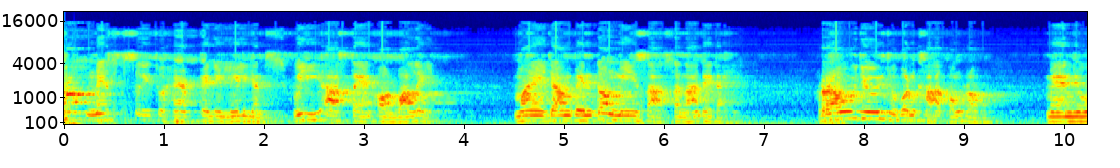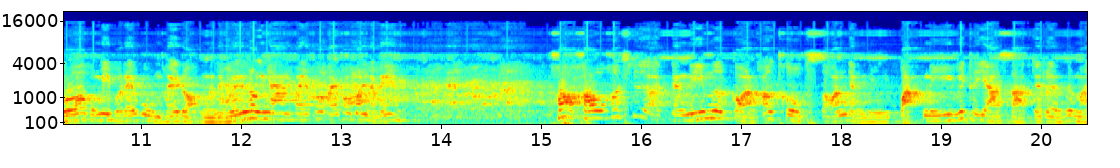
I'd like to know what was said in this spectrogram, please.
not necessary to have any religions we are stand on one leg ไม่จำเป็นต้องมีศาสนาใด ๆ เรายืนอยู่บนขาของเรา แมนอยู่ผมมีผู้ใดอุ้มไผ่ดอกเงินไม่ต้องยางไปเขาไอ้เขามันแบบนี้ เพราะเขาเขาเชื่ออย่างนี้เมื่อก่อนเขาถูกสอนอย่างนี้ปักนี้วิทยาศาสตร์เจริญขึ้นมา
